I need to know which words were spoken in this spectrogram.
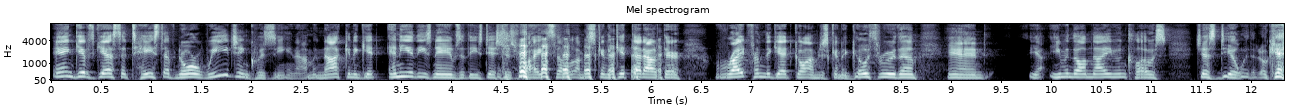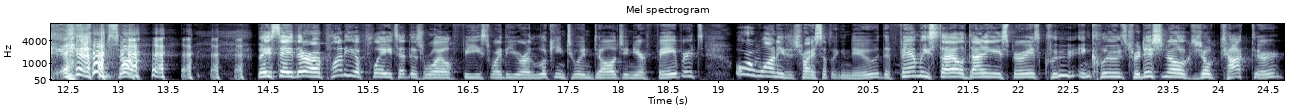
and gives guests a taste of Norwegian cuisine. I'm not going to get any of these names of these dishes right, so I'm just going to get that out there right from the get go. I'm just going to go through them and yeah, even though I'm not even close, just deal with it, okay? they say there are plenty of plates at this royal feast, whether you are looking to indulge in your favorites or wanting to try something new. The family style dining experience clu- includes traditional joktakter.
